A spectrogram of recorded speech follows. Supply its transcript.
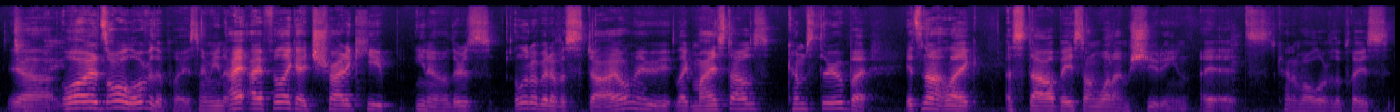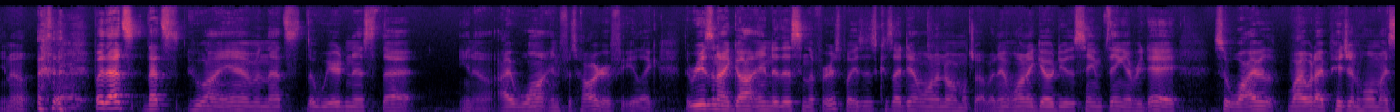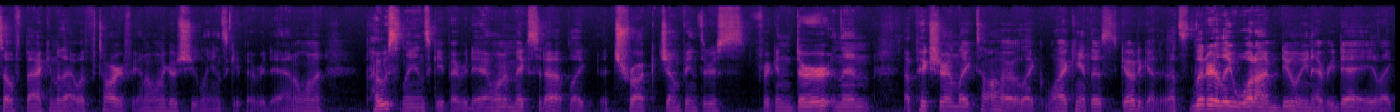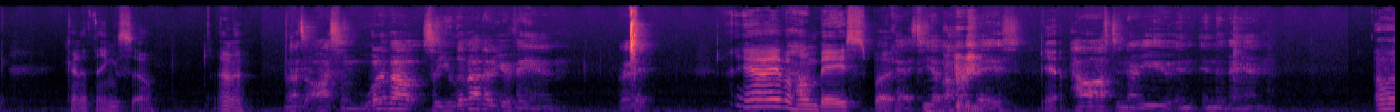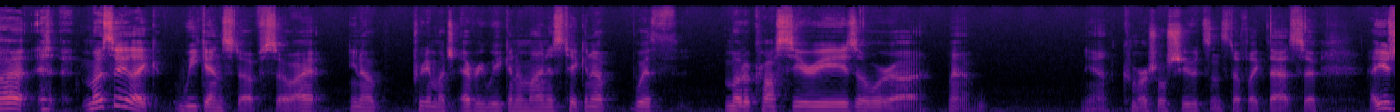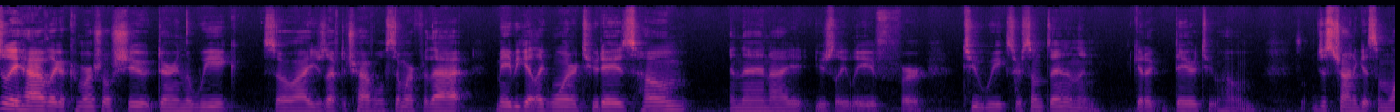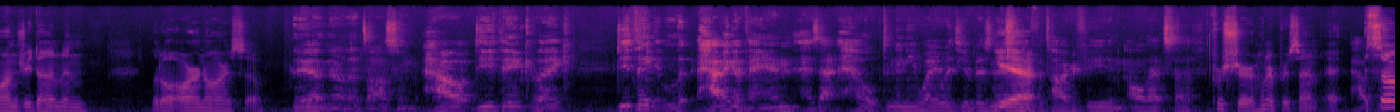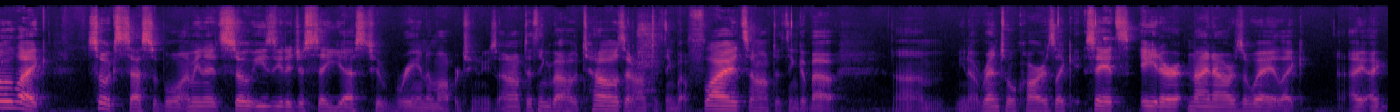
Yeah. Well, it's all over the place. I mean, I, I feel like I try to keep, you know, there's a little bit of a style. Maybe like my styles comes through, but it's not like a style based on what I'm shooting. It's kind of all over the place, you know. Right. but that's that's who I am, and that's the weirdness that you know I want in photography. Like the reason I got into this in the first place is because I didn't want a normal job. I didn't want to go do the same thing every day. So why why would I pigeonhole myself back into that with photography? I don't want to go shoot landscape every day. I don't want to post landscape every day. I want to mix it up, like a truck jumping through freaking dirt and then a picture in Lake Tahoe. Like why can't this go together? That's literally what I'm doing every day, like kind of things. So I don't know. That's awesome. What about, so you live out of your van, right? Yeah, I have a How- home base, but okay, so you have a home base. Yeah. How often are you in, in the van? uh, mostly like weekend stuff. So I, you know, pretty much every weekend of mine is taken up with motocross series or uh, uh, yeah, commercial shoots and stuff like that. So I usually have like a commercial shoot during the week. So I usually have to travel somewhere for that. Maybe get like one or two days home, and then I usually leave for two weeks or something, and then get a day or two home. So just trying to get some laundry done and little R and R. So Yeah, no, that's awesome. How do you think like do you think having a van has that helped in any way with your business Yeah. and photography and all that stuff? for sure, hundred percent. How's So like so accessible. I mean, it's so easy to just say yes to random opportunities. I don't have to think about hotels. I don't have to think about flights. I don't have to think about um, you know rental cars. Like say it's eight or nine hours away. Like I, I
